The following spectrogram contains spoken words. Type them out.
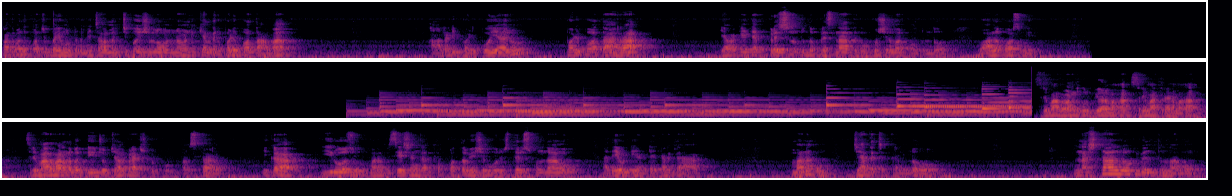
కొంతమంది కొంచెం భయం ఉంటుంది. మేము చాలా మంచి పొజిషన్లో ఉన్నామండి. కిందకి పడిపోతామా? ఆల్రెడీ పడిపోయారు. పడిపోతారా? ఎవరికైతే ప్రశ్న ఉంటుందో ప్రశ్నార్థకం క్వశ్చన్ మార్క్ ఉంటుందో వాళ్ళ కోసం ఇది. శ్రీ మాధవానంద గురుభ్యో నమ. శ్రీమాత్రే నమ. శ్రీ మాధవానంద భక్తి యూట్యూబ్ ఛానల్ ప్రేక్షకులకు నమస్కారం. ఇక ఈరోజు మనం విశేషంగా ఒక కొత్త విషయం గురించి తెలుసుకుందాము. అదేమిటి అంటే కనుక మనము జాతచక్రంలో నష్టాల్లోకి వెళ్తున్నాము.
